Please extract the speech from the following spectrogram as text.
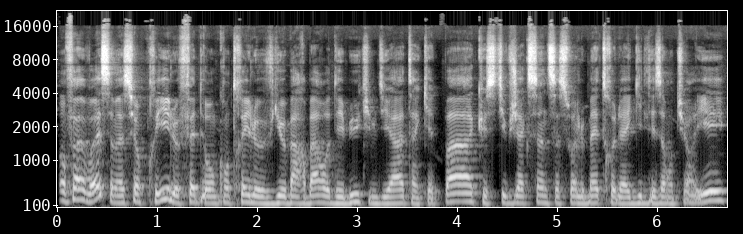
enfin ouais, ça m'a surpris le fait de rencontrer le vieux barbare au début qui me dit ah t'inquiète pas que Steve Jackson ça soit le maître de la guilde des aventuriers.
